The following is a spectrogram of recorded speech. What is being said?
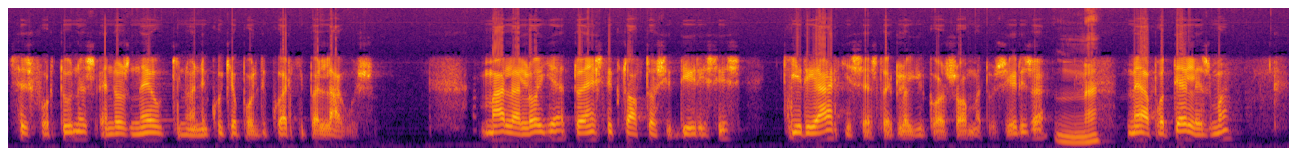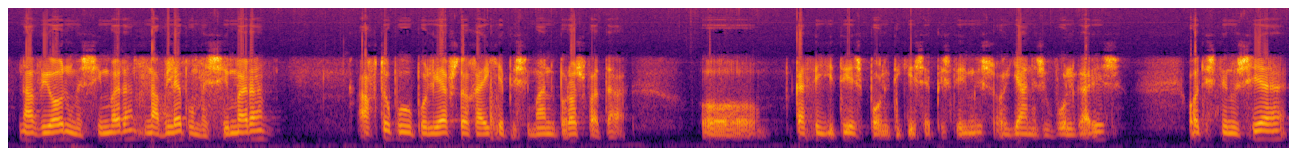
στις φορτούνες ενός νέου κοινωνικού και πολιτικού αρχιπελάγους. Με άλλα λόγια, το ένστικτο αυτοσυντήρησης κυριάρχησε στο εκλογικό σώμα του ΣΥΡΙΖΑ ναι. με αποτέλεσμα να βιώνουμε σήμερα, να βλέπουμε σήμερα αυτό που πολύ εύστοχα είχε επισημάνει πρόσφατα ο καθηγητής πολιτικής επιστήμης, ο Γιάννης Βούλγαρης, ότι στην ουσία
